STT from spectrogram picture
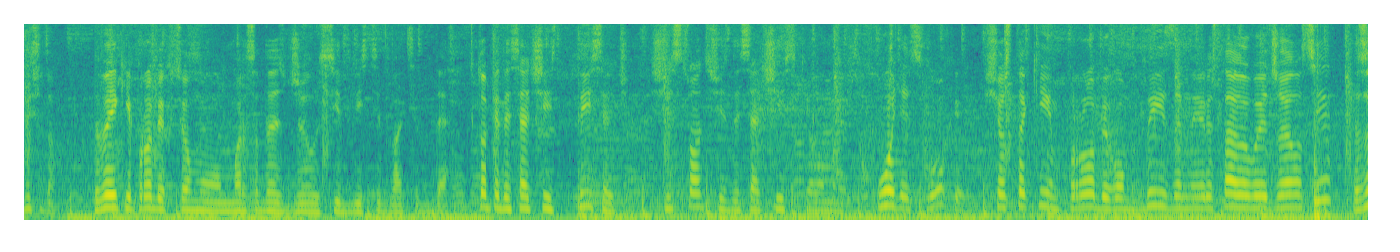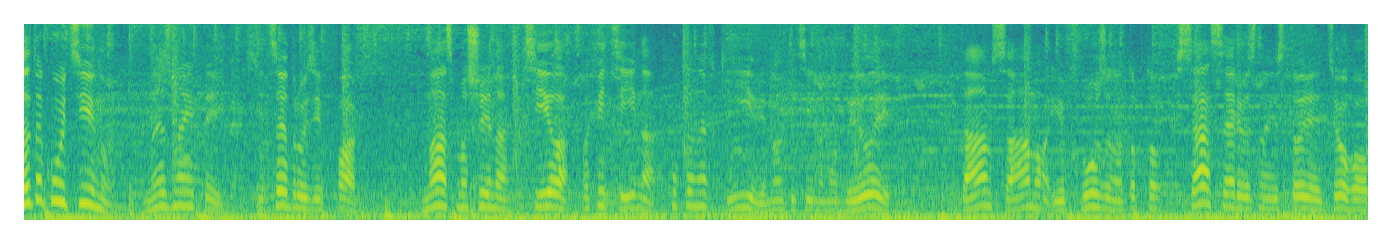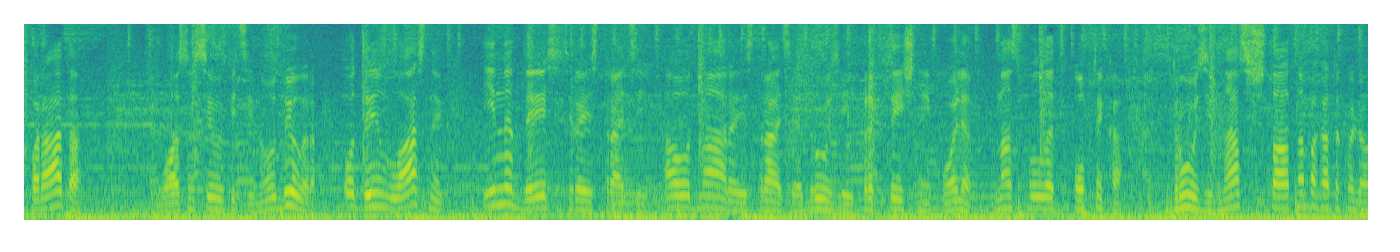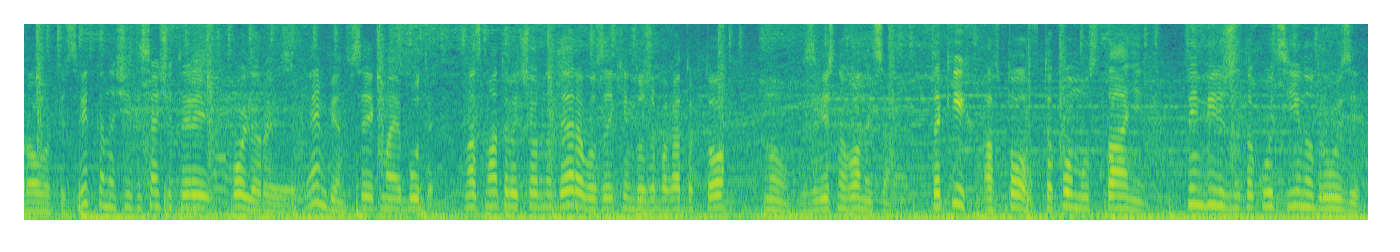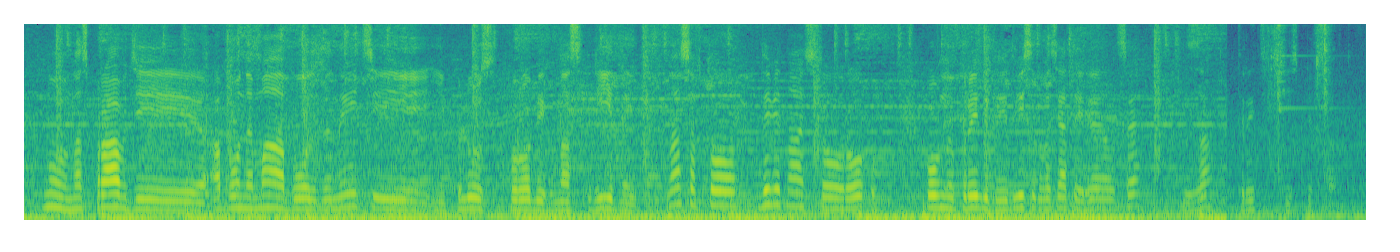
Іди сюди. Диви, який пробіг в цьому Mercedes GLC 220D. 156 тисяч 666 кілометрів. Ходять слухи, що з таким пробігом дизельний рестайловий GLC за таку ціну не знайти. І це, друзі, факт. У нас машина ціла, офіційна, куплена в Києві на офіційному дилері. Там само і обслужена. Тобто вся сервісна історія цього апарата власності офіційного дилера. Один власник і не 10 реєстрацій, а одна реєстрація. Друзі, практичний колір. У нас LED оптика. Друзі, в нас штатна багатокольорова підсвітка на 64 кольори. Ambient, все як має бути. У нас матове чорне дерево, за яким дуже багато хто, ну, звісно, гониться. Таких авто в такому стані Тим більше за таку ціну, друзі. Ну насправді або нема, або одиниці, і плюс пробіг в нас рідний. У нас авто 19-го року, повнопривідний 220 ГЛЦ за 36 500.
